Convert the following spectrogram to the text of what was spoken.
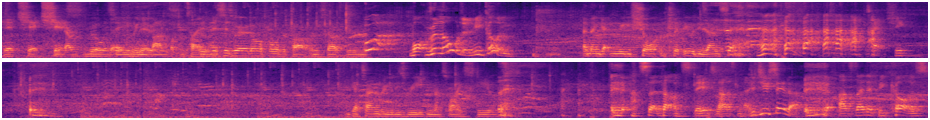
Shit, shit, shit, I rolled it really bad fucking time. This is where it all falls apart when he starts doing this. What? Reloading me gun? And then getting really short and clippy with his answers. Tetchy. he gets angry with his reading, that's why he steals. I said that on stage last night. Did you say that? I said it because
